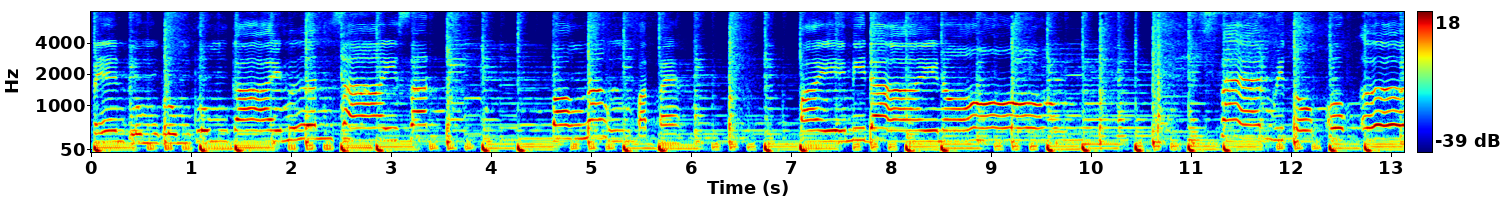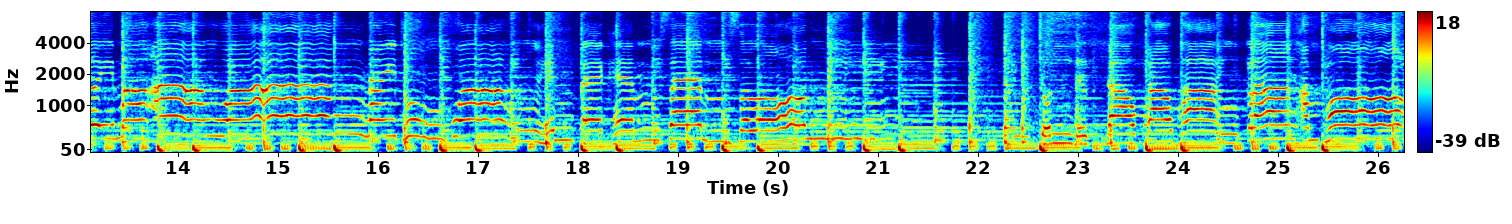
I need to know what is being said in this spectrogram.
เป็นกลุ่มกลุ่มกลุ่มกายเหมือนสายสัตว์ ต้องนั่งปัดแปะ ไปไม่ได้นอน ดึกดาวพราวพางกลางอำพร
